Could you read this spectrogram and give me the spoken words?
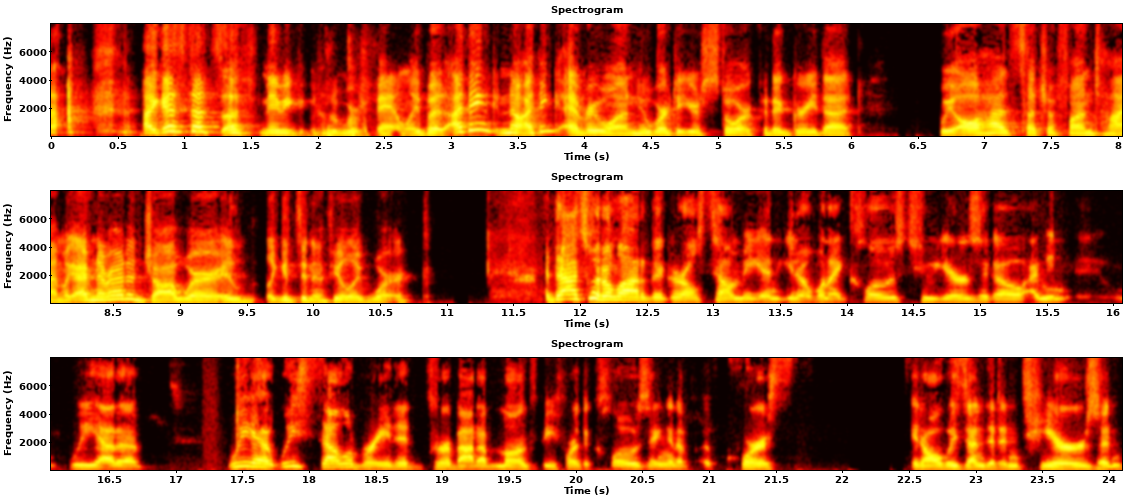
I guess that's a, maybe because we're family, but I think, no, I think everyone who worked at your store could agree that we all had such a fun time. Like, I've never had a job where it, like, it didn't feel like work. That's what a lot of the girls tell me. And you know, when I closed two years ago, I mean, we had a we had we celebrated for about a month before the closing, and of, of course, it always ended in tears. And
